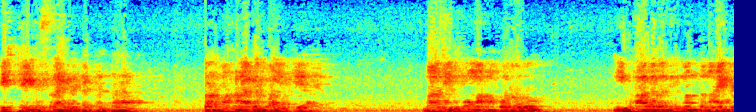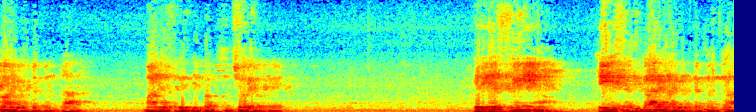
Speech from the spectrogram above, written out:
ನಿಷ್ಠೆಗೆ ಹೆಸರಾಗಿರ್ತಕ್ಕಂತಹ ಮಹಾನಗರ ಪಾಲಿಕೆಯ ಮಾಜಿ ಉಪಮಹಾಪೌರರು, ಈ ಭಾಗದ ಧೀಮಂತ ನಾಯಕರು ಆಗಿರ್ತಕ್ಕಂಥ ಮಾನ್ಯ ಶ್ರೀ ದೀಪಕ್ ಚಿಂಚೋರಿ ಅವರೇ. ಹಿರಿಯ ಶ್ರೇಣಿಯ ಕೆ ಎಸ್ ಅಧಿಕಾರಿಗಳಾಗಿರ್ತಕ್ಕಂತಹ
